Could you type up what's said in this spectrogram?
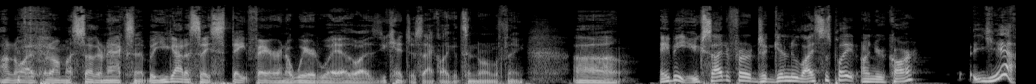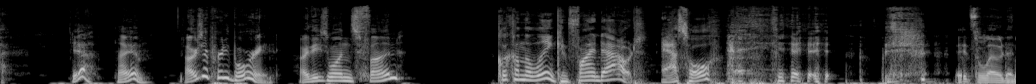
I don't know why I put on my southern accent, but you got to say state fair in a weird way. Otherwise, you can't just act like it's a normal thing. Uh, AB, you excited for to get a new license plate on your car? yeah. Yeah, I am. Ours are pretty boring. Are these ones fun? Click on the link and find out, asshole. it's loaded.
